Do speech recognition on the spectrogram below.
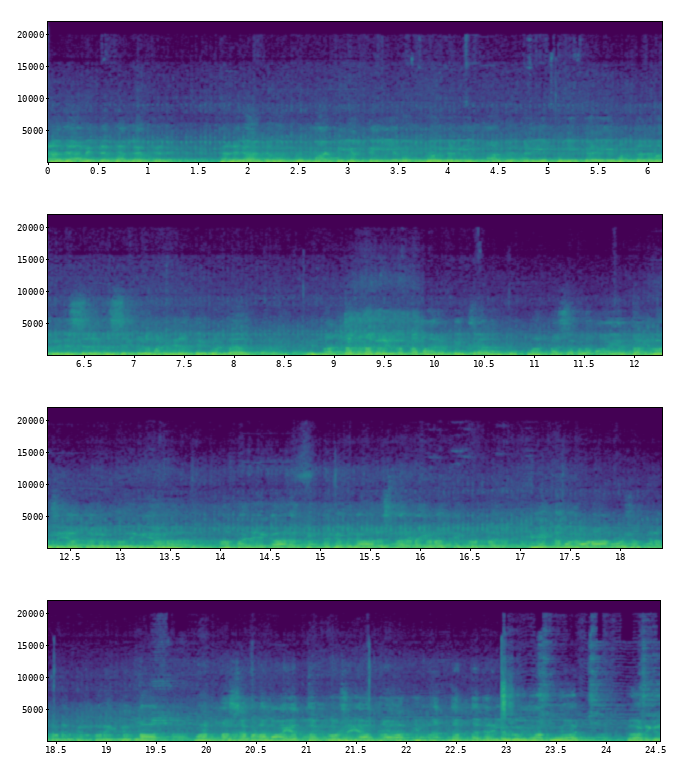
രാജാവിന്റെ പല്ലക്ക് തലകാട്ടവും കുമ്മാട്ടിയും തെയ്യവും കോൽകളിയും മാർഗംകളിയും പുലിക്കളിയും ഒട്ടനവധി നിശ്ചല ദൃശ്യങ്ങളും അണിനിരത്തിക്കൊണ്ട് ഇന്ന് അത്തം നഗറിൽ നിന്നും ആരംഭിച്ച വർണശബളമായ തങ്കോഷയാത്ര കടന്നു വരികയാണ്. ആ പഴയ കാലത്തിന്റെ ഗതകാല സ്മരണയുണർത്തിക്കൊണ്ട് വീണ്ടും ഒരു ഓണാഘോഷത്തിന് തുടക്കം കുറിക്കുന്ന വർണശബളമായ തങ്കോഷയാത്ര ഇന്ന് അത്തം നഗറിൽ കാണികൾ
